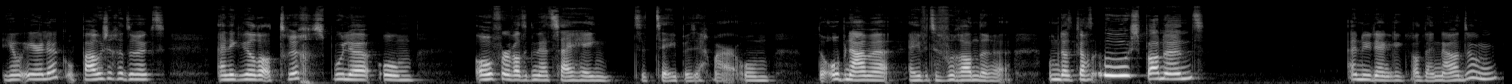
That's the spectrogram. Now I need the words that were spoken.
heel eerlijk, op pauze gedrukt. En ik wilde al terugspoelen om over wat ik net zei heen te tapen, zeg maar. Om de opname even te veranderen. Omdat ik dacht, oeh, spannend. En nu denk ik, wat ben ik nou aan het doen?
